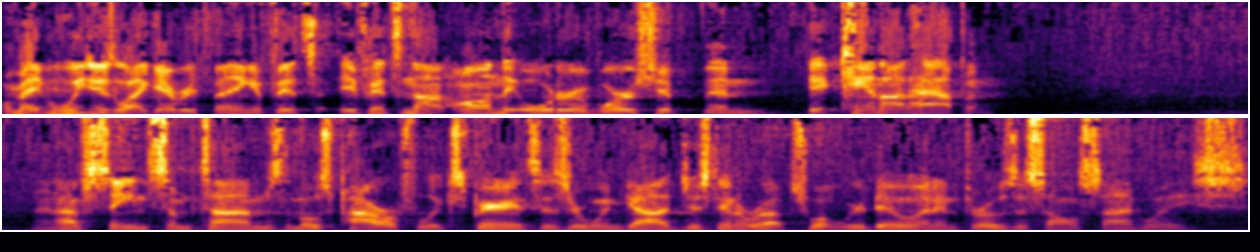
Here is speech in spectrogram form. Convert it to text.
Or maybe we just like everything. If it's if it's not on the order of worship, then it cannot happen. And I've seen sometimes the most powerful experiences are when God just interrupts what we're doing and throws us all sideways.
